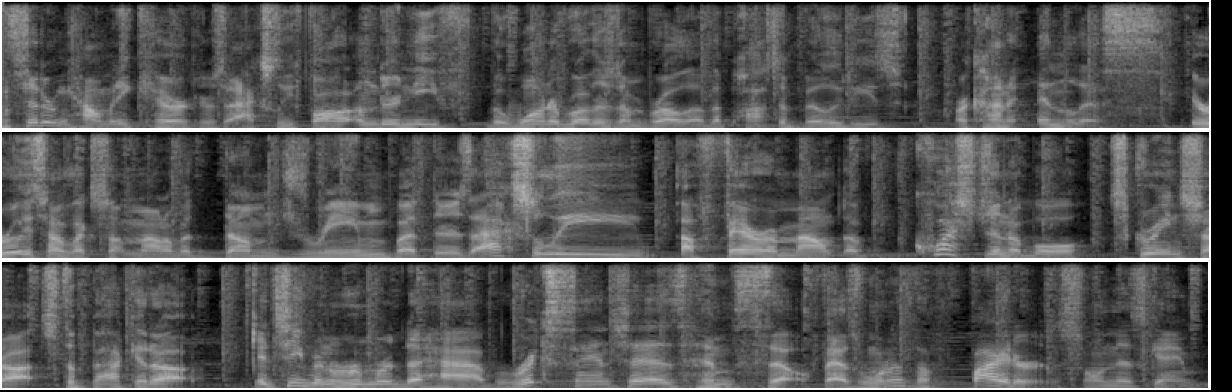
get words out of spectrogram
Considering how many characters actually fall underneath the Warner Brothers umbrella, the possibilities are kind of endless. It really sounds like something out of a dumb dream, but there's actually a fair amount of questionable screenshots to back it up. It's even rumored to have Rick Sanchez himself as one of the fighters on this game.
